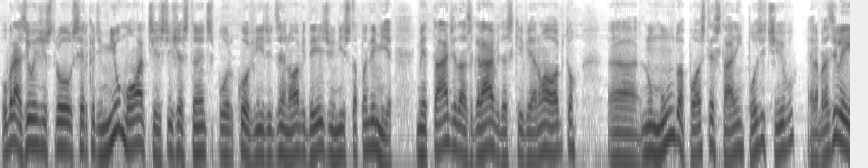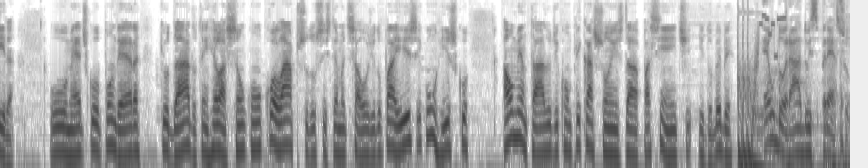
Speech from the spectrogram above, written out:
O Brasil registrou cerca de mil mortes de gestantes por Covid-19 desde o início da pandemia. Metade das grávidas que vieram a óbito uh, no mundo após testarem positivo era brasileira. O médico pondera que o dado tem relação com o colapso do sistema de saúde do país e com o risco aumentado de complicações da paciente e do bebê. Eldorado Expresso.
